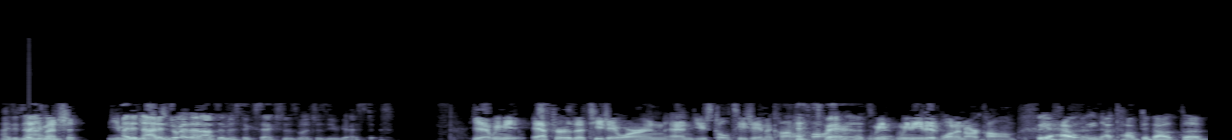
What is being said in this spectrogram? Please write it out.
I did So not. you mentioned you, I did not enjoy that optimistic section as much as you guys did. Yeah, we need after the T.J. Warren and you stole T.J. McConnell That's talk. fair, that's we fair. we needed one in our column. But yeah, how have we not talked about the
